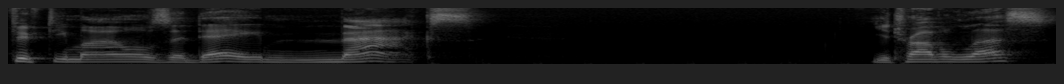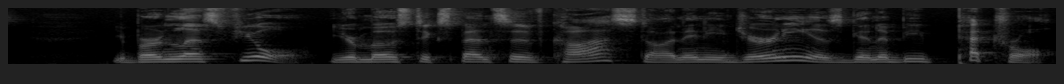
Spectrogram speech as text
50 miles a day max. You travel less you burn less fuel. Your most expensive cost on any journey is going to be petrol.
